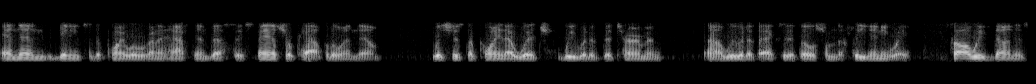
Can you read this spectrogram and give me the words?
and then getting to the point where we're going to have to invest substantial capital in them, which is the point at which we would have determined uh, we would have exited those from the fleet anyway. So all we've done is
